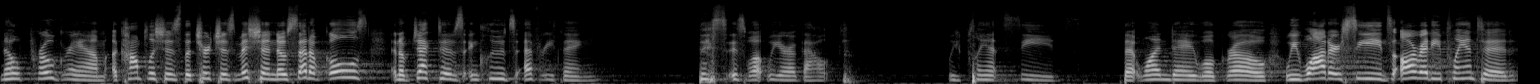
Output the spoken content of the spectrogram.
No program accomplishes the church's mission. No set of goals and objectives includes everything. This is what we are about. We plant seeds that one day will grow. We water seeds already planted,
